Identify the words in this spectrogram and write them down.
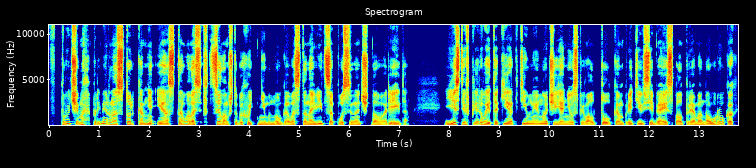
Впрочем, примерно столько мне и оставалось в целом, чтобы хоть немного восстановиться после ночного рейда. Если в первые такие активные ночи я не успевал толком прийти в себя и спал прямо на уроках,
